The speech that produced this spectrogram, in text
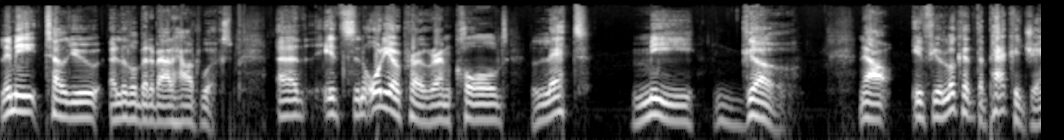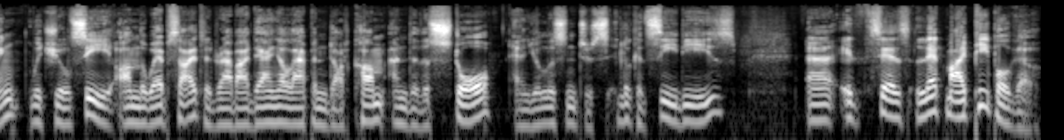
Let me tell you a little bit about how it works. Uh, it's an audio program called Let Me Go. Now, if you look at the packaging, which you'll see on the website at rabbidaniellapin.com under the store, and you'll listen to look at CDs, uh, it says, Let my people go,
